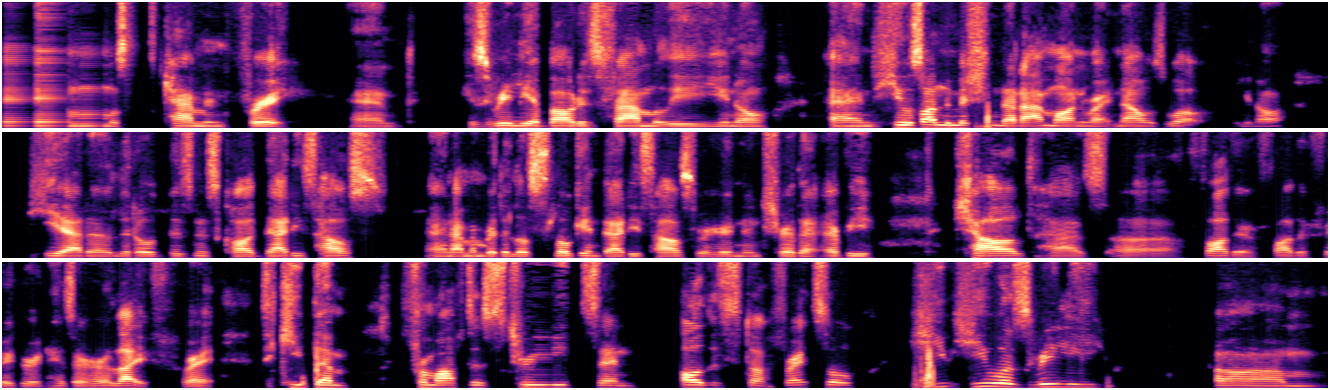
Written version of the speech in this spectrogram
name was Cameron Frey, and he's really about his family, you know. And he was on the mission that I'm on right now as well, you know. He had a little business called Daddy's House, and I remember the little slogan, "Daddy's House." We're here to ensure that every child has a father, father figure in his or her life, right? To keep them from off the streets and all this stuff, right? So he he was really um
